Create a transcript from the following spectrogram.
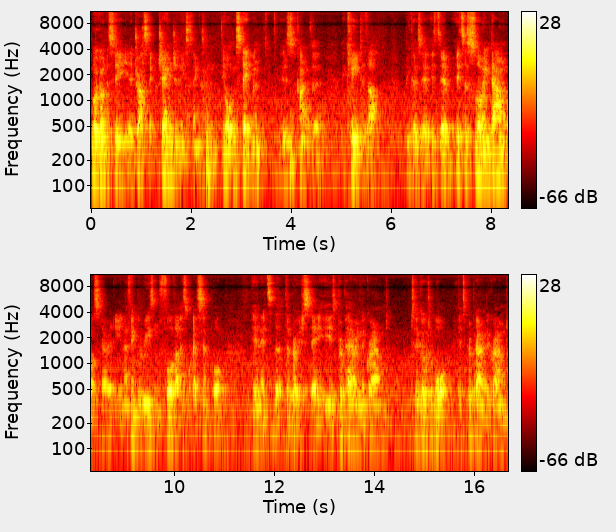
we're going to see a drastic change in these things, and the autumn statement is kind of a, a key to that because it, it's, it, it's a slowing down of austerity, and I think the reason for that is quite simple. In it's that the British state is preparing the ground to go to war. It's preparing the ground,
